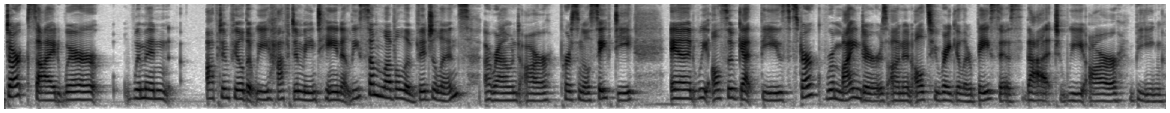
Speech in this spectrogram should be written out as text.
dark side where women often feel that we have to maintain at least some level of vigilance around our personal safety. And we also get these stark reminders on an all too regular basis that we are being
